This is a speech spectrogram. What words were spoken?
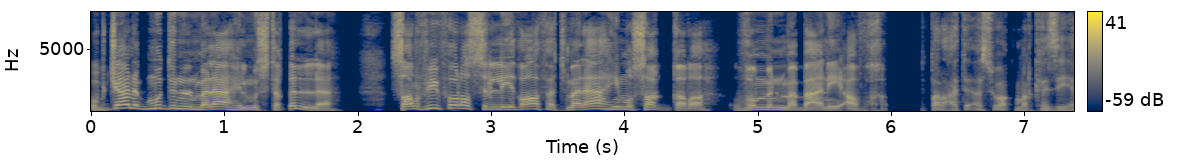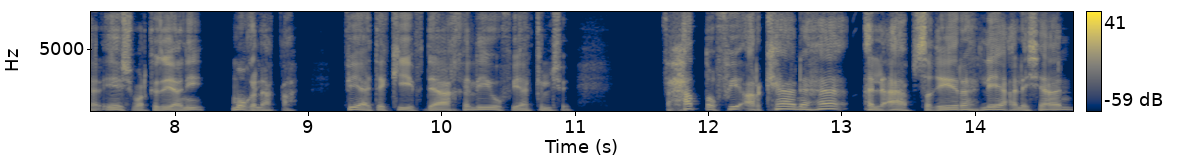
وبجانب مدن الملاهي المستقلة صار في فرص لإضافة ملاهي مصغرة ضمن مباني أضخم. طلعت أسواق مركزية إيش مركزية؟ يعني مغلقة فيها تكييف داخلي وفيها كل شيء. فحطوا في أركانها ألعاب صغيرة ليه؟ علشان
